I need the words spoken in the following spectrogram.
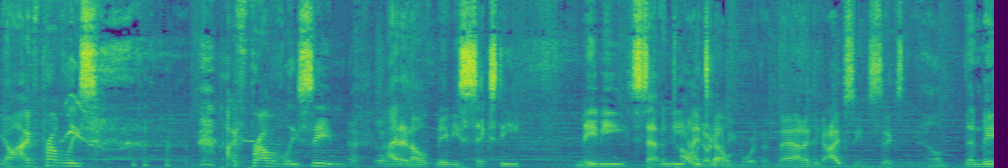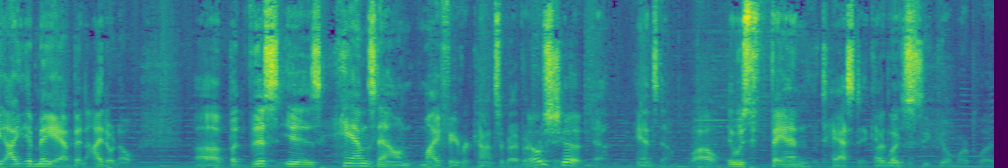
yeah. I've probably, I've probably seen. I don't know, maybe 60, maybe 70. Oh, I don't got know. to be more than that. I think I've seen 60. Well, then may I, it may have been. I don't know. Uh, but this is hands down my favorite concert I've ever No seen. shit. Yeah, hands down. Wow. It was fantastic. I'd like to see Gilmour play.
